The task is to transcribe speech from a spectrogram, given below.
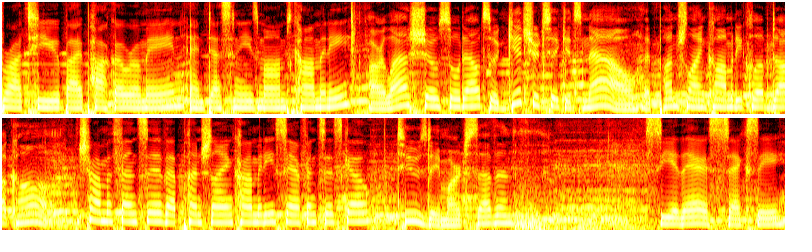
Brought to you by Paco Romane and Destiny's Mom's Comedy. Our last show sold out, so get your tickets now at punchlinecomedyclub.com. Charm Offensive at Punchline Comedy San Francisco. Tuesday, March 7th. See you there, sexy.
